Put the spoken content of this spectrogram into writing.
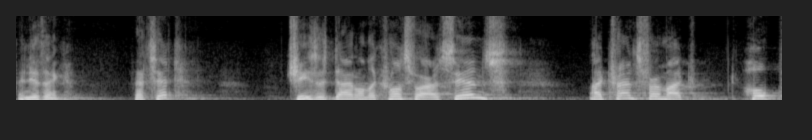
and you think, that's it? Jesus died on the cross for our sins. I transfer my hope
